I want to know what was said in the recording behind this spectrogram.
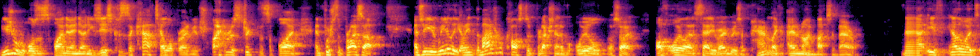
usual laws of supply and demand don't exist because it's a cartel operating to try and restrict the supply and push the price up. And so you really, I mean, the marginal cost of production of oil, or sorry, of oil out of Saudi Arabia is apparently like eight or nine bucks a barrel. Now, if, in other words,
